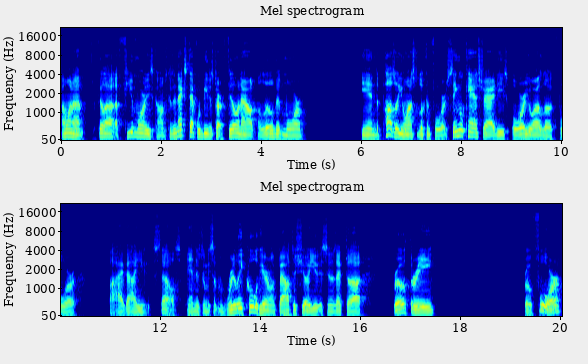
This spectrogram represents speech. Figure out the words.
I want to fill out a few more of these columns because the next step would be to start filling out a little bit more in the puzzle you want us looking for single can strategies or you want to look for bivalue cells. And there's going to be something really cool here i'm about to show you as soon as i fill out row 3 row 4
